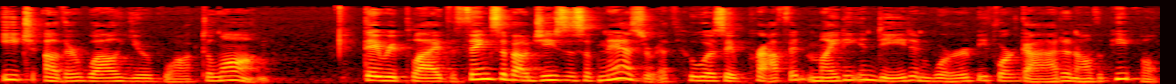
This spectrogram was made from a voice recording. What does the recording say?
each other while you walked along? They replied, The things about Jesus of Nazareth, who was a prophet, mighty in deed and word before God and all the people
